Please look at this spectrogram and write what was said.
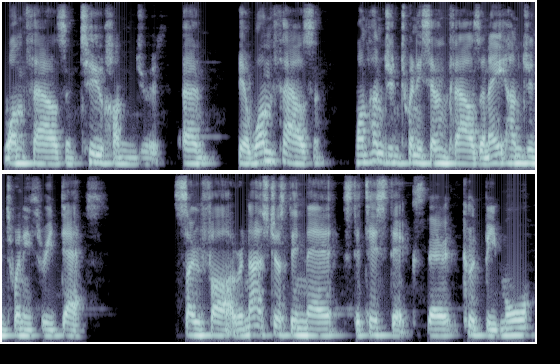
1,200, um, yeah, 1,000, 127,823 deaths so far? And that's just in their statistics. There could be more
